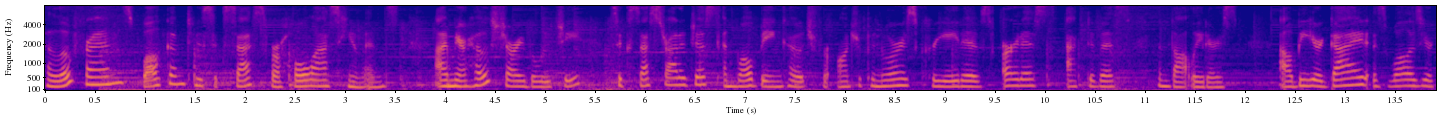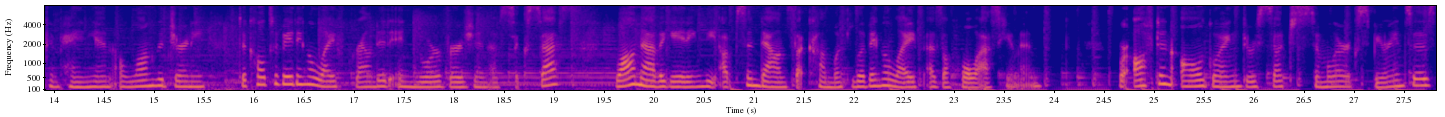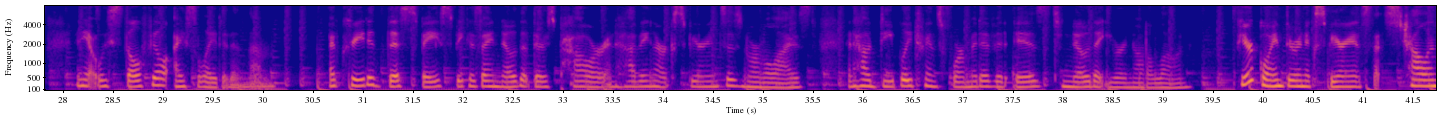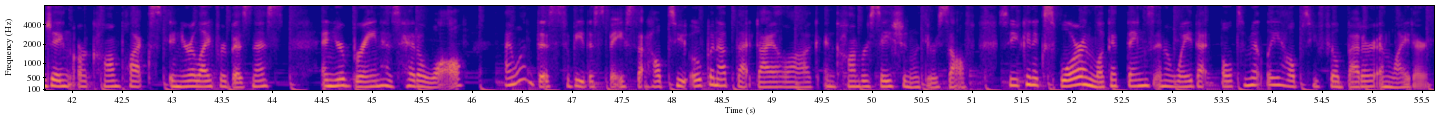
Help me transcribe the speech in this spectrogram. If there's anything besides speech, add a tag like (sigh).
Hello, friends. Welcome to Success for Whole Ass Humans. I'm your host, Shari Bellucci, success strategist and well being coach for entrepreneurs, creatives, artists, activists, and thought leaders. I'll be your guide as well as your companion along the journey to cultivating a life grounded in your version of success while navigating the ups and downs that come with living a life as a whole ass human. We're often all going through such similar experiences, and yet we still feel isolated in them. I've created this space because I know that there's power in having our experiences normalized and how deeply transformative it is to know that you are not alone. If you're going through an experience that's challenging or complex in your life or business, and your brain has hit a wall, I want this to be the space that helps you open up that dialogue and conversation with yourself so you can explore and look at things in a way that ultimately helps you feel better and lighter.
